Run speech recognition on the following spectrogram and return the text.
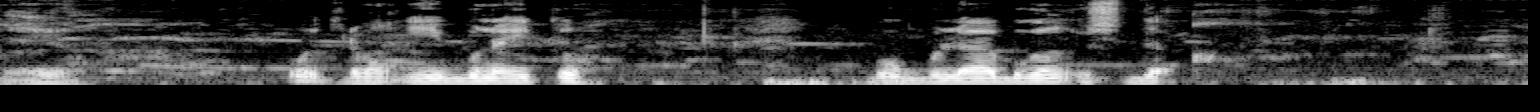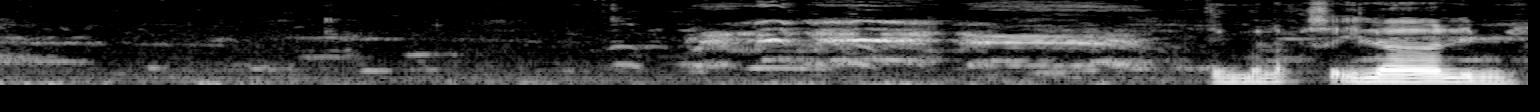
Ayun. Oh, ito namang ibo na ito. Bubulabog ang isda. Ay, malaki sa ilalim eh.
